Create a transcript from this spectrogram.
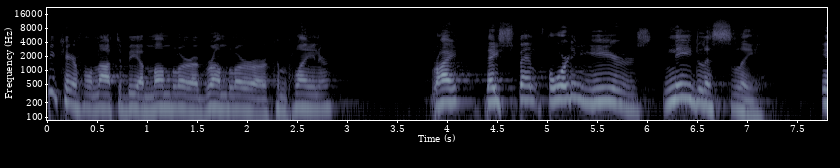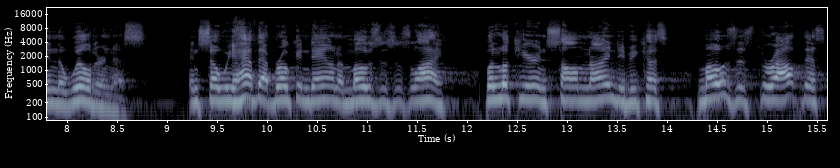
Be careful not to be a mumbler, a grumbler, or a complainer, right? They spent 40 years needlessly in the wilderness. And so we have that broken down in Moses' life. But look here in Psalm 90 because Moses, throughout this,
